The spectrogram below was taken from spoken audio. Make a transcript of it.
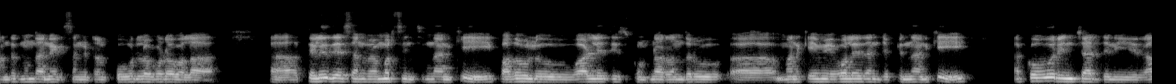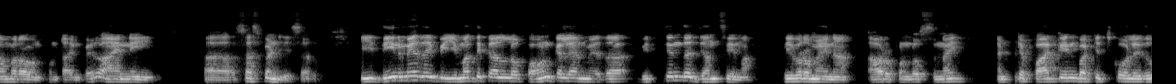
అంతకుముందు అనేక సంఘటనలు కొవ్వూరులో కూడా వాళ్ళ ఆ, తెలుగుదేశాన్ని విమర్శించిన దానికి పదవులు వాళ్ళే తీసుకుంటున్నారు అందరూ. ఆ, మనకేమి ఇవ్వలేదని చెప్పిన దానికి కొవ్వూరు ఇన్ఛార్జిని రామారావు అనుకుంటా ఆయన పేరు ఆయన్ని సస్పెండ్ చేశారు. ఈ దీని మీద ఇప్పుడు ఈ మధ్య కాలంలో పవన్ కళ్యాణ్ మీద విత్ ఇన్ ద జనసేన తీవ్రమైన ఆరోపణలు వస్తున్నాయి. అంటే పార్టీని పట్టించుకోలేదు.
